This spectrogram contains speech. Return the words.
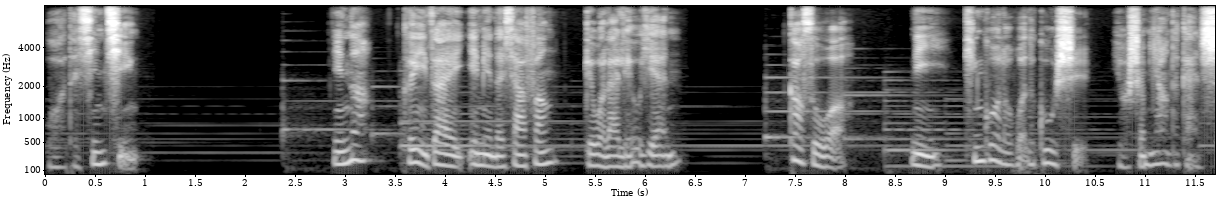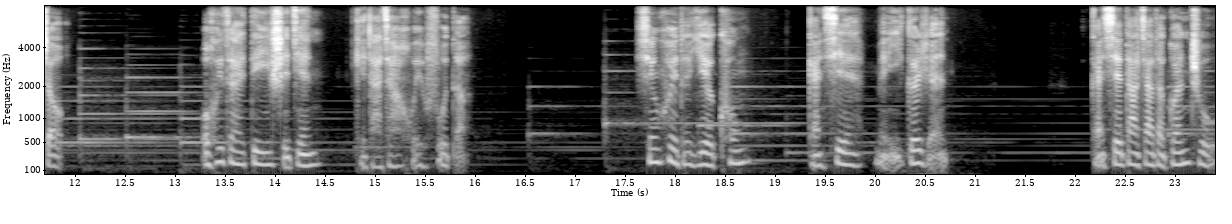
我的心情。您呢，可以在页面的下方给我来留言，告诉我你听过了我的故事有什么样的感受。我会在第一时间给大家回复的。星汇的夜空，感谢每一个人，感谢大家的关注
